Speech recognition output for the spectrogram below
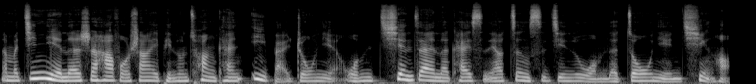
那么今年呢是哈佛商业评论创刊一百周年，我们现在呢开始要正式进入我们的周年庆哈，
